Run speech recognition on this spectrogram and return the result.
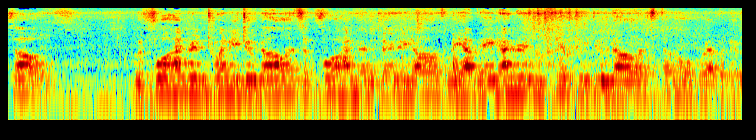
So with four hundred and twenty-two dollars and four hundred and thirty dollars, we have eight hundred and fifty-two dollars total revenue.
